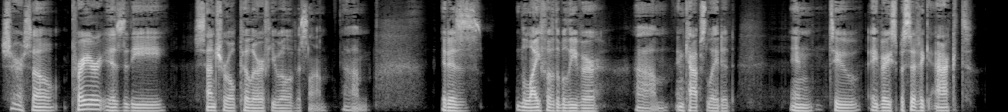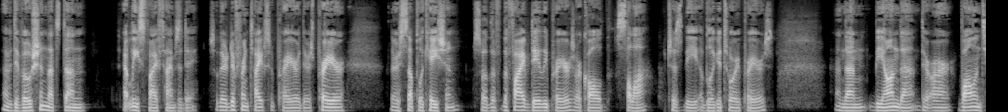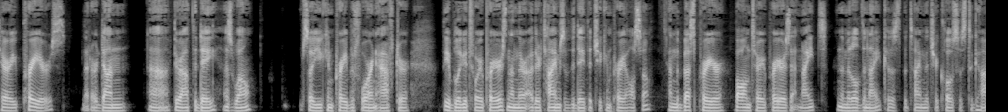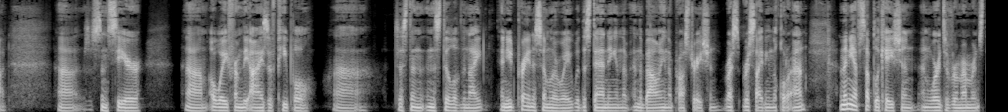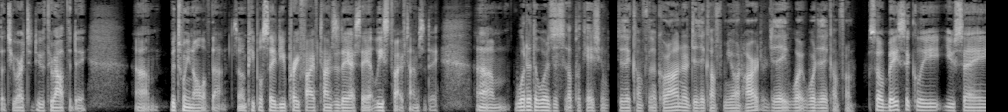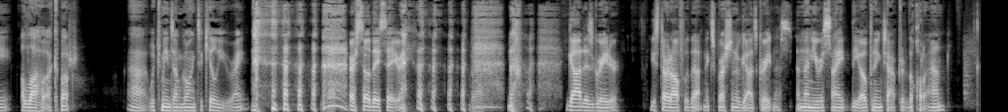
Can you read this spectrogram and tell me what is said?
Sure. So prayer is the central pillar, if you will, of Islam. Um, it is the life of the believer um, encapsulated into a very specific act of devotion that's done at least five times a day. So there are different types of prayer. There's prayer, there's supplication. So the the five daily prayers are called salah, which is the obligatory prayers. And then beyond that, there are voluntary prayers that are done uh, throughout the day as well. So you can pray before and after the obligatory prayers. And then there are other times of the day that you can pray also. And the best prayer, voluntary prayer, is at night, in the middle of the night, because it's the time that you're closest to God. Uh, sincere, um, away from the eyes of people, uh, just in, in the still of the night. And you'd pray in a similar way with the standing and the, and the bowing and the prostration, reciting the Quran. And then you have supplication and words of remembrance that you are to do throughout the day. Um, between all of that. So when people say, Do you pray five times a day? I say at least five times a day. Um, What are the words of supplication? Do they come from the Quran or do they come from your own heart or do they where, where do they come from? so basically, you say Allahu Akbar, uh, which means I'm going to kill you, right? or so they say, right? no, God is greater. You start off with that, an expression of God's greatness. And then you recite the opening chapter of the Quran,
